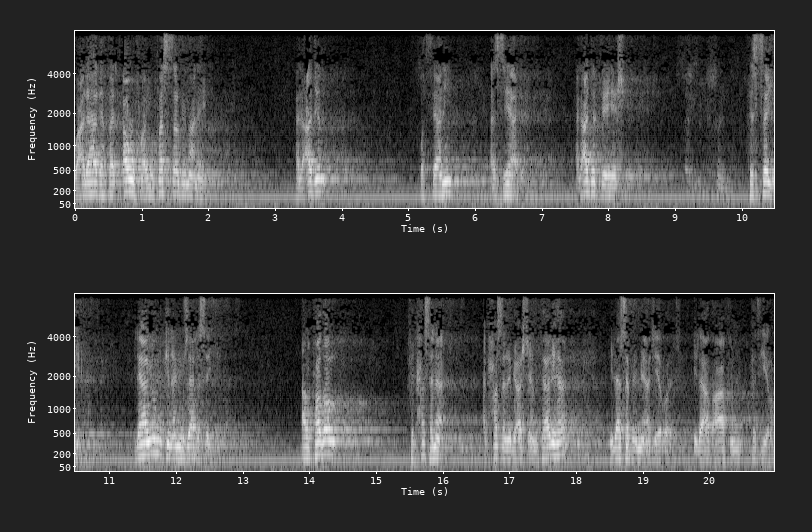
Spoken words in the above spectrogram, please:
وعلى هذا فالأوفى يفسر بمعنيين العدل والثاني الزيادة. العدل في إيش؟ في السيء. لا يمكن أن يزاد سيء الفضل في الحسنات. الحسنة بعشر أمثالها إلى سبعمائة إلى أضعاف كثيرة.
